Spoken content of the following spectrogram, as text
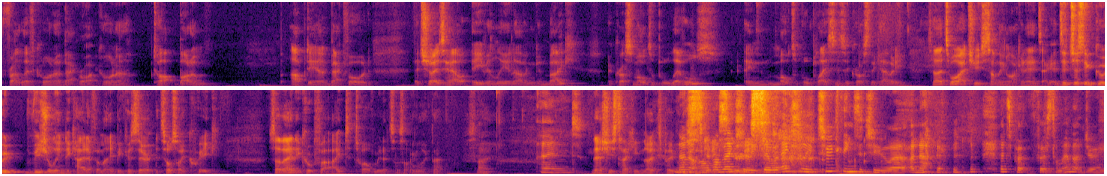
front left corner, back right corner, top, bottom, up, down, back, forward. It shows how evenly an oven can bake across multiple levels in multiple places across the cavity. So that's why I choose something like an Anzac. It's just a good visual indicator for me because they're, it's also quick. So they only cook for 8 to 12 minutes or something like that. So And now she's taking notes, people. no, no, This is getting I've actually there were actually two things that you uh, I know that's the first time ever during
